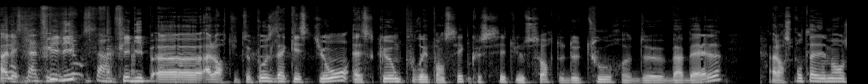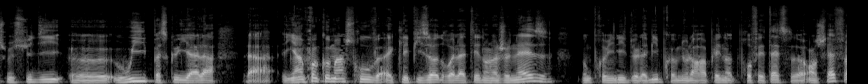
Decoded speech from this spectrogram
Allez, Philippe, ça. Philippe, euh, alors tu te poses la question, est-ce qu'on pourrait penser que c'est une sorte de tour de Babel? Alors spontanément, je me suis dit euh, oui parce qu'il y a la, la- il y a un point commun, je trouve, avec l'épisode relaté dans la Genèse, donc premier livre de la Bible, comme nous l'a rappelé notre prophétesse en chef.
